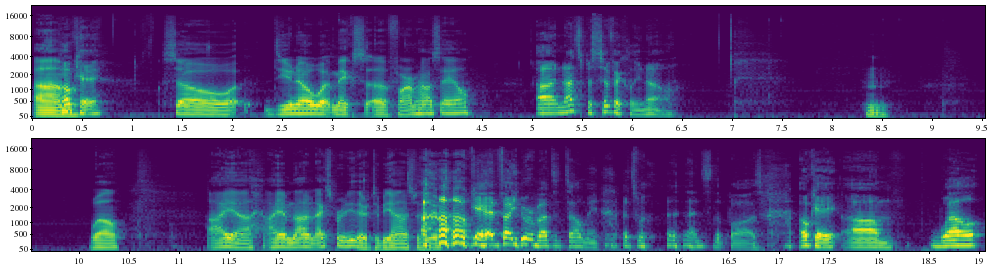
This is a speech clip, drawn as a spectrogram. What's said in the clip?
Um, okay, So do you know what makes a farmhouse ale? uh, not specifically, no. Well, I uh, I am not an expert either, to be honest with you. okay, I thought you were about to tell me. That's what. That's the pause. Okay. Um. Well,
